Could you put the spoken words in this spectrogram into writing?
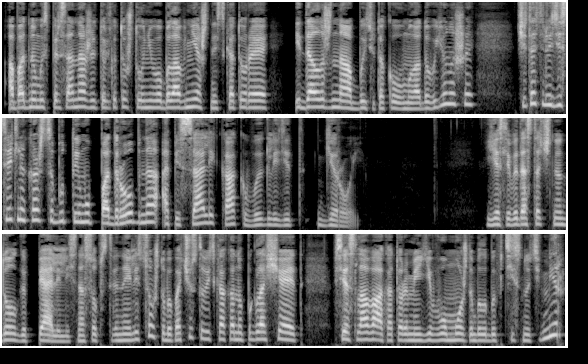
об одном из персонажей только то, что у него была внешность, которая и должна быть у такого молодого юноши, читателю действительно кажется, будто ему подробно описали, как выглядит герой. Если вы достаточно долго пялились на собственное лицо, чтобы почувствовать, как оно поглощает все слова, которыми его можно было бы втиснуть в мир,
